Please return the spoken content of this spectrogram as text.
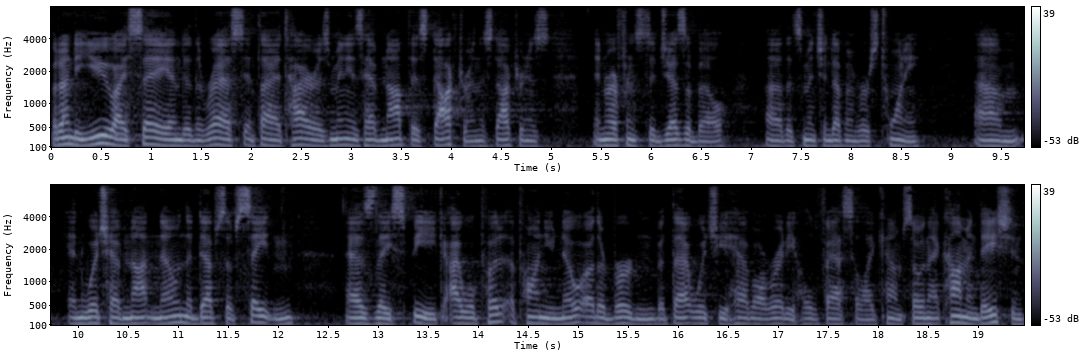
but unto you I say, unto the rest in Thyatira, as many as have not this doctrine, this doctrine is in reference to Jezebel, uh, that's mentioned up in verse 20 um, and which have not known the depths of Satan as they speak, I will put upon you no other burden but that which ye have already. Hold fast till I come. So, in that commendation,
